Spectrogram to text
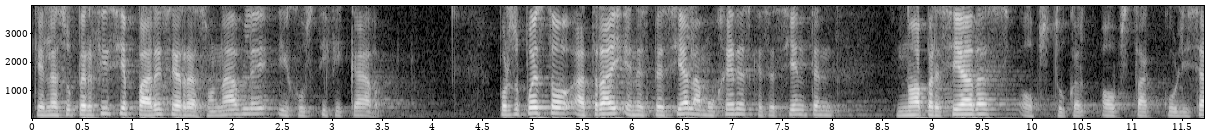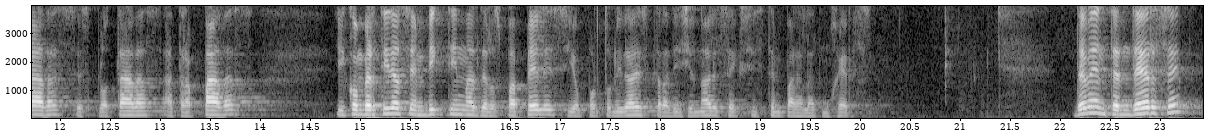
que en la superficie parece razonable y justificado. Por supuesto, atrae en especial a mujeres que se sienten no apreciadas, obstaculizadas, explotadas, atrapadas y convertidas en víctimas de los papeles y oportunidades tradicionales que existen para las mujeres. Debe entenderse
